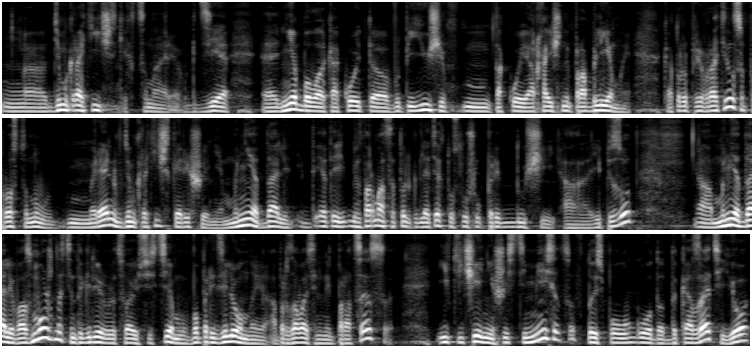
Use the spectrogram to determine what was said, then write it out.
демократических сценариев, где э, не было какой-то вопиющей такой архаичной проблемы, которая превратился просто, ну, реально в демократическое решение. Мне дали, эта информация только для тех, кто слушал предыдущий а, эпизод, а, мне дали возможность интегрировать свою систему в определенные образовательные процессы и в течение шести месяцев, то есть полугода, доказать ее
